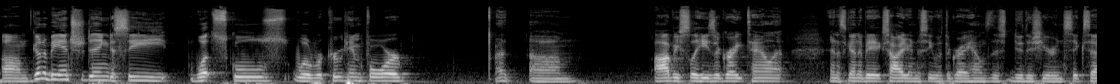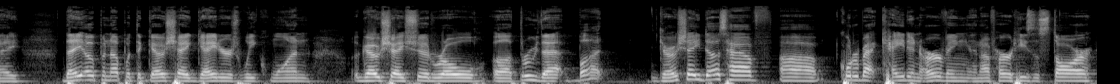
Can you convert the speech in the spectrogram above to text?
Um, going to be interesting to see what schools will recruit him for. Uh, um, obviously, he's a great talent, and it's going to be exciting to see what the Greyhounds this, do this year in 6A. They open up with the Gautier Gators week one. Gautier should roll uh, through that, but Gautier does have uh, quarterback Caden Irving, and I've heard he's a star.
